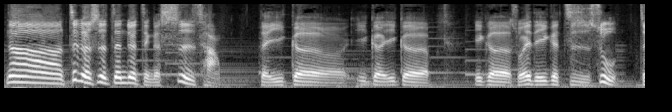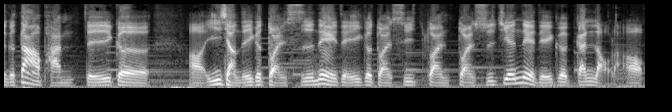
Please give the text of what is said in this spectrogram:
那这个是针对整个市场的一个一个一个一个所谓的一个指数，整个大盘的一个啊影响的一个短时内的一个短时短短时间内的一个干扰了哦。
